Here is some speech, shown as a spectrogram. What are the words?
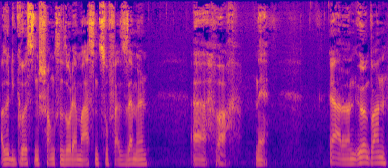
also die größten Chancen so dermaßen zu versemmeln. Äh, ach, nee. Ja, dann irgendwann,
